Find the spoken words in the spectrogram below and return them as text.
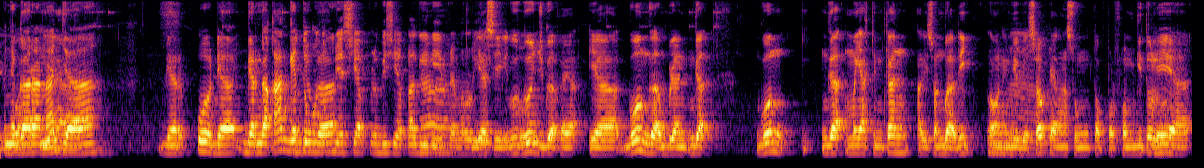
penyegaran Iya. aja. Biar, oh dia biar nggak kaget untuk juga. untuk dia siap lebih siap lagi di Premier League Iya sih, gitu. gue juga kayak ya gue nggak berani nggak gue nggak meyakinkan Alisson balik lawan MU besok kayak langsung top perform gitu loh. Iya.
